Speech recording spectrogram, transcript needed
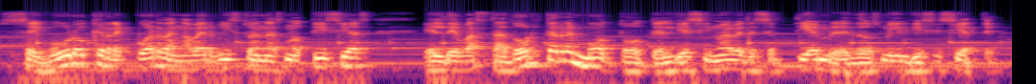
seguro que recuerdan haber visto en las noticias el devastador terremoto del 19 de septiembre de 2017,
